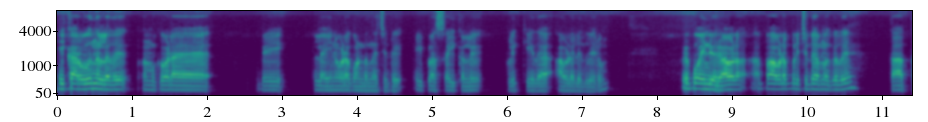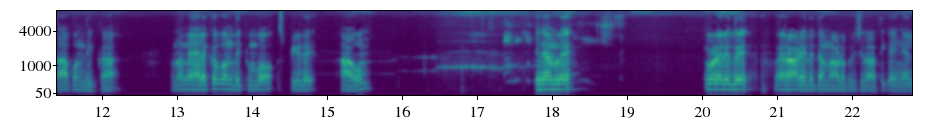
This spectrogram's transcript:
ഈ കർവ് എന്നുള്ളത് നമുക്കിവിടെ ലൈൻ ഇവിടെ കൊണ്ടുവന്ന് വെച്ചിട്ട് ഈ പ്ലസ് ഐക്കണിൽ ക്ലിക്ക് ചെയ്താൽ അവിടെ ഒരു ഇത് വരും. ഒരു പോയിന്റ് വരും. അവിടെ അപ്പോൾ അവിടെ പിടിച്ചിട്ട് നമുക്കിത് താത്ത പൊന്തിക്ക നമ്മൾ മേലേക്ക് പൊന്തിക്കുമ്പോൾ സ്പീഡ് ആവും. പിന്നെ നമ്മൾ ഇവിടെ ഒരു ഇത് വേറെ ആഡ് ചെയ്തിട്ട് നമ്മൾ അവിടെ പിടിച്ച് താത്തി കഴിഞ്ഞാൽ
